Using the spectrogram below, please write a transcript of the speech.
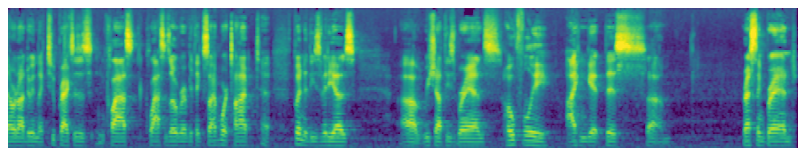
Now we're not doing like two practices in class. classes over, everything. So I have more time to put into these videos, um, reaching out to these brands. Hopefully, I can get this um, wrestling brand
